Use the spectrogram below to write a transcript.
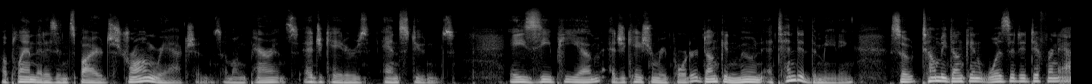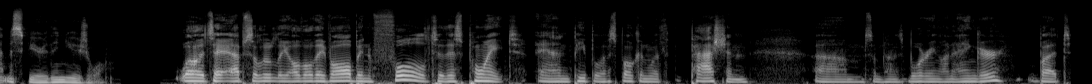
a plan that has inspired strong reactions among parents, educators, and students. AZPM education reporter Duncan Moon attended the meeting. So tell me, Duncan, was it a different atmosphere than usual? Well, I'd say absolutely, although they've all been full to this point and people have spoken with passion um, sometimes bordering on anger, but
